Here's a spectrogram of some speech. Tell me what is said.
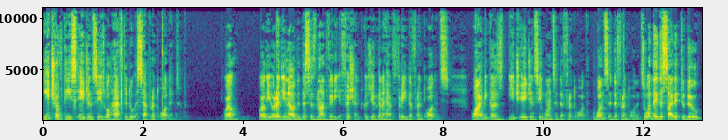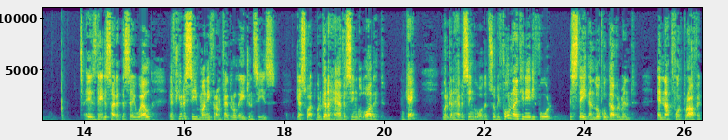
each of these agencies will have to do a separate audit. Well, well, you already know that this is not very efficient because you're going to have three different audits. Why? Because each agency wants a different audit, wants a different audit. So what they decided to do is they decided to say, well, if you receive money from federal agencies, guess what? We're going to have a single audit. Okay? We're going to have a single audit. So before 1984, a state and local government and not for profit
